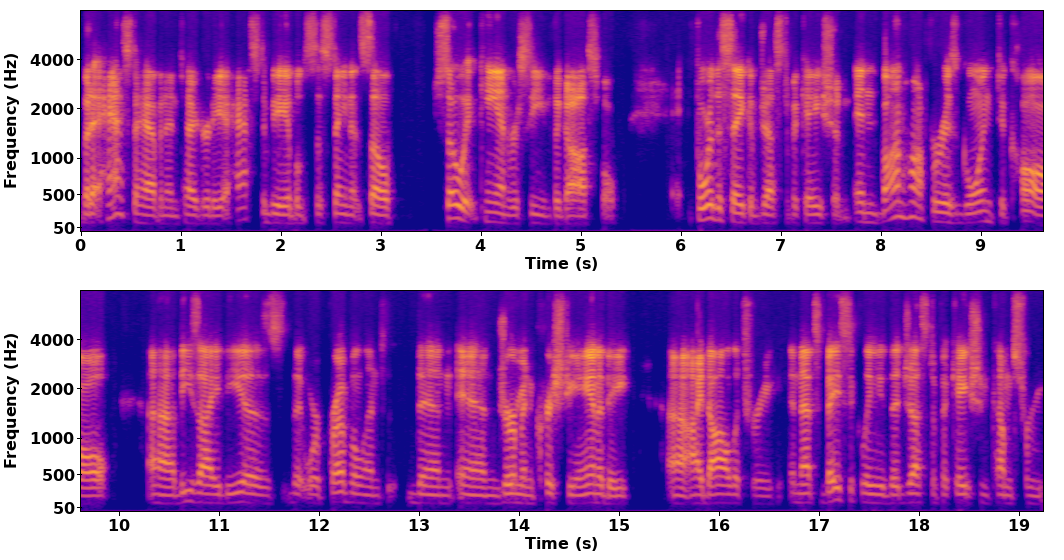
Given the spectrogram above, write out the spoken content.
but it has to have an integrity. It has to be able to sustain itself so it can receive the gospel for the sake of justification. And Bonhoeffer is going to call uh, these ideas that were prevalent then in German Christianity uh, idolatry. And that's basically that justification comes from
